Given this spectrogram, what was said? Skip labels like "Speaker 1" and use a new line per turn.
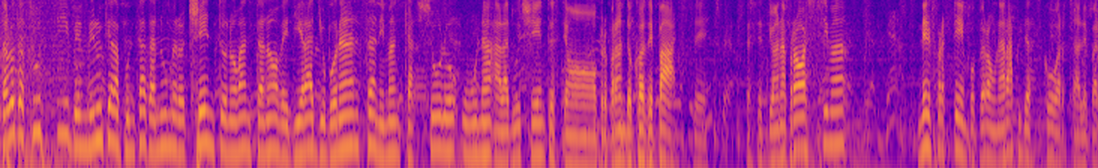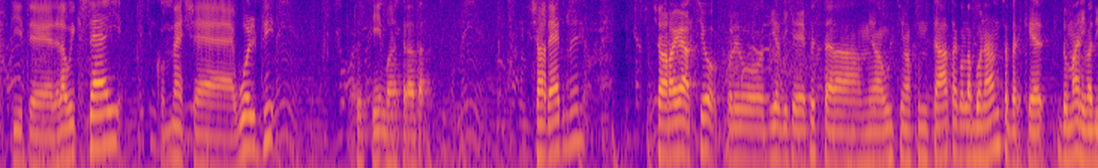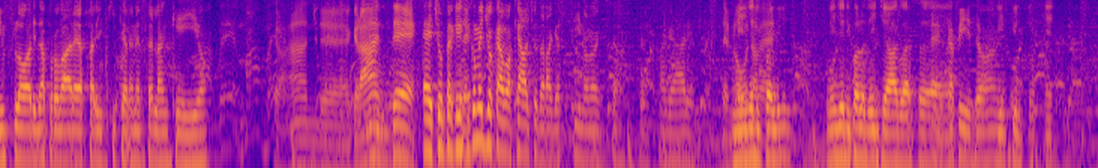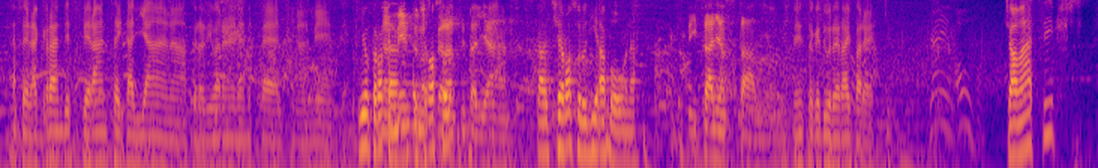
Saluto a tutti, benvenuti alla puntata numero 199 di Radio Bonanza, ne manca solo una alla 200 e stiamo preparando cose pazze per settimana prossima. Nel frattempo però una rapida scorsa alle partite della Week 6, con me c'è Wolvi.
Ciao a tutti, buona serata.
Ciao Deadman.
Ciao ragazzi, io volevo dirvi che questa è la mia ultima puntata con la Bonanza perché domani vado in Florida a provare a fare il kicker NFL anche io.
Grande, grande.
Eh, cioè perché Sei... siccome giocavo a calcio da ragazzino, no, chissà, eh, magari.
Meglio di, quelli, meglio di, quello dei Jaguars.
Eh, eh capito. Visti
ultimamente. Tu sei la grande speranza italiana per arrivare nell'NFL finalmente.
Io però
finalmente una speranza solo... italiana.
Calcerò solo di Rabona.
Italian Stadium.
Penso che durerai parecchio. Ciao Mazzi.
